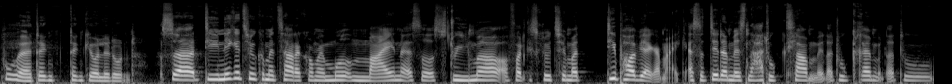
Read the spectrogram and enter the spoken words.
puha, den, den gjorde lidt ondt? Så de negative kommentarer, der kommer imod mig, når jeg sidder og streamer, og folk kan skrive til mig, de påvirker mig ikke. Altså det der med sådan, ah, du er klam, eller du er grim, eller du...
